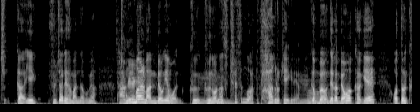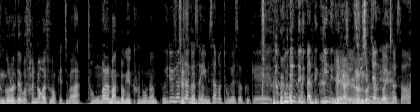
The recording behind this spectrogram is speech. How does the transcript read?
저- 그러니까 이 술자리에서 만나 보면 다그 정말 만병의 원, 그 음. 근원은 스트레스인 것 같다. 다 그렇게 얘기를 해요. 음. 그러니까 뭐 어. 내가 명확하게 어떤 근거를 대고 설명할 수는 없겠지만 정말 만병의 근원은 의료 현장에서. 임상을 통해서 그게 본인들이 다 느끼는 예, 거죠. 그런 수십 거죠. 년 예. 걸쳐서.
